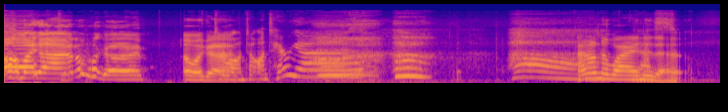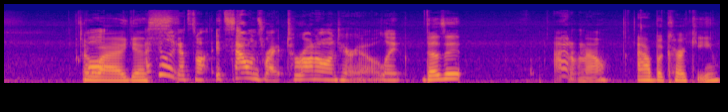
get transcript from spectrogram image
Oh my god. Oh my god. Oh my god. Toronto, Ontario. I don't know why I knew that. Or Well, why I guess. I feel like that's not. It sounds right. Toronto, Ontario. Like Does it? I don't know. Albuquerque,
